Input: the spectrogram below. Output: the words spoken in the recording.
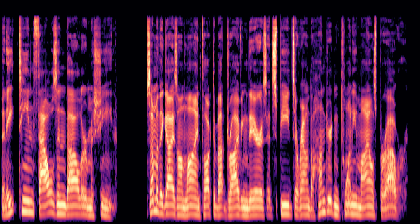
an $18,000 machine. Some of the guys online talked about driving theirs at speeds around 120 miles per hour.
